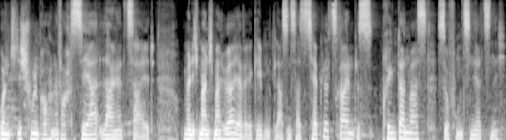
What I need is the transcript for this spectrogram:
und die Schulen brauchen einfach sehr lange Zeit. Und wenn ich manchmal höre, ja, wir geben Klassensatz Tablets rein, das bringt dann was, so funktioniert es nicht.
